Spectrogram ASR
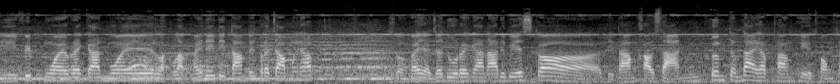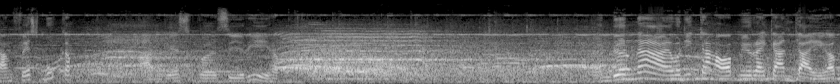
มีคลิปมวยรายการมวยหลักๆ ให้ได้ติดตามเป็นประจำนะครับ ส่วนใครอยากจะดูรายการ RDBS ก็ติดตามข่าวสารเพิ่มเติมได้ครับทางเพจของทาง Facebook ครับ RDBS World Series ครับเดือนหน้าวันที่9ครับมีรายการใหญ่ครับ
